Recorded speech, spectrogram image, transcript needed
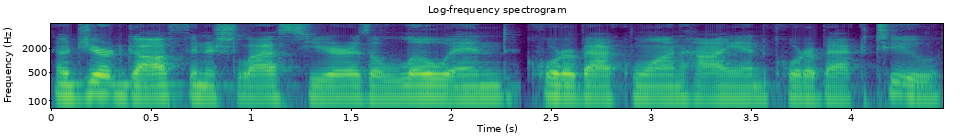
Now, Jared Goff finished last year as a low end quarterback one, high end quarterback two,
